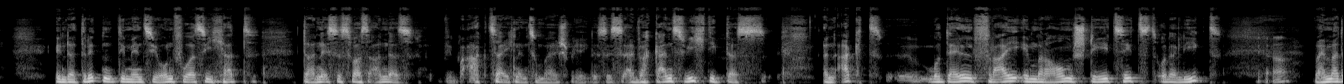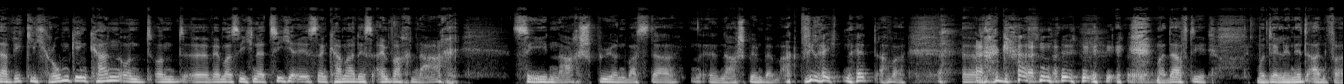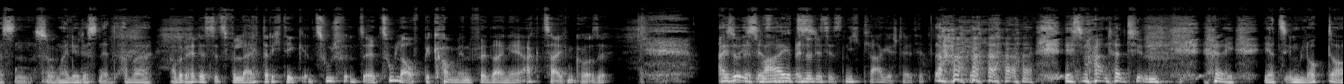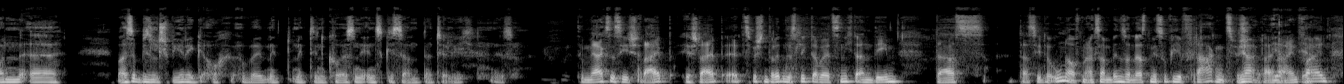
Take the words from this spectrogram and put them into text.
in der dritten Dimension vor sich hat, dann ist es was anderes. Wie Aktzeichnen zum Beispiel. Das ist einfach ganz wichtig, dass ein Aktmodell frei im Raum steht, sitzt oder liegt ja. Weil man da wirklich rumgehen kann und, und äh, wenn man sich nicht sicher ist, dann kann man das einfach nachsehen, nachspüren, was da, äh, nachspüren beim Akt vielleicht nicht, aber äh, man, kann, man darf die Modelle nicht anfassen, so okay. meine ich das nicht. Aber, aber du hättest jetzt vielleicht richtig Zulauf bekommen für deine Aktzeichenkurse. Also es war jetzt, wenn du das jetzt nicht klargestellt hättest. es war natürlich jetzt im Lockdown äh, war es ein bisschen schwierig auch, aber mit mit den Kursen insgesamt natürlich. Also. Du merkst es, ich schreibe, ich schreibe äh, zwischendrin. Das liegt aber jetzt nicht an dem, dass dass ich da unaufmerksam bin, sondern dass mir so viele Fragen zwischendrin ja, ja, einfallen. Ja.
